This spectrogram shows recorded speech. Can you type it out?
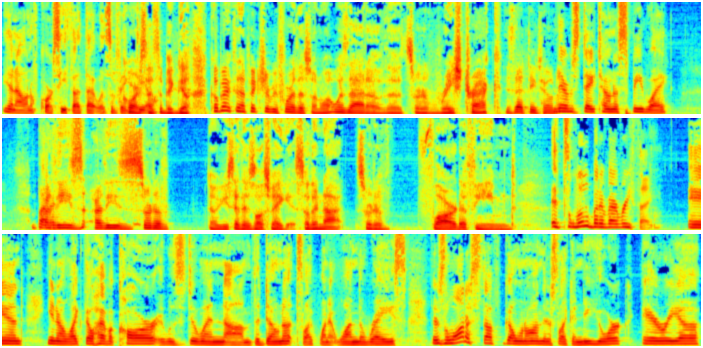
you know, and of course he thought that was a Of big course, deal. that's a big deal. Go back to that picture before this one. What was that of? The sort of racetrack? Is that Daytona? There was Daytona Speedway, but Are these are these sort of? No, you said there's Las Vegas, so they're not sort of Florida themed. it's a little bit of everything. And, you know, like they'll have a car, it was doing um, the donuts, like when it won the race. There's a lot of stuff going on. There's like a New York area,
